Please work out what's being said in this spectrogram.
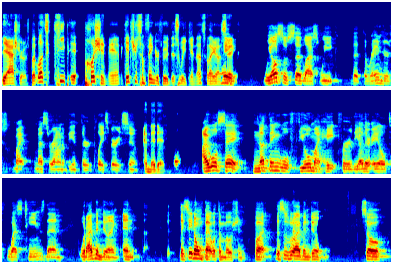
the Astros. But let's keep it pushing, man. Get you some finger food this weekend. That's what I got to hey, say. We also said last week that the Rangers might mess around and be in third place very soon. And they did. I will say nothing will fuel my hate for the other AL West teams than what I've been doing. And they say don't bet with emotion, but this is what I've been doing. So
